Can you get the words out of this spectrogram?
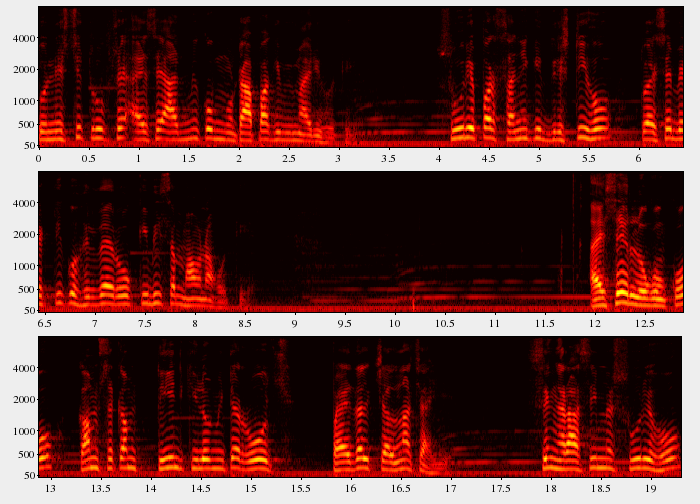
तो निश्चित रूप से ऐसे आदमी को मोटापा की बीमारी होती है। सूर्य पर शनि की दृष्टि हो तो ऐसे व्यक्ति को हृदय रोग की भी संभावना होती है। ऐसे लोगों को कम से कम तीन किलोमीटर रोज पैदल चलना चाहिए। सिंह राशि में सूर्य हो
